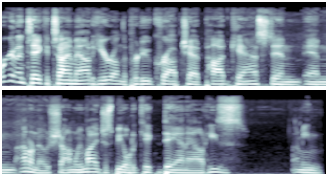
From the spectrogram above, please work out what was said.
We're going to take a time out here on the Purdue Crop Chat podcast, and and I don't know, Sean, we might just be able to kick Dan out. He's, I mean,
